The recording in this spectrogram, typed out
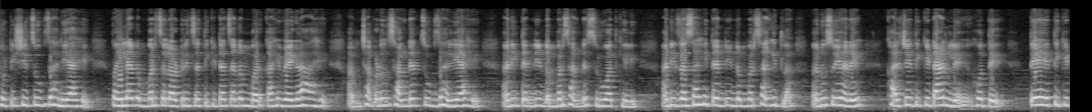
छोटीशी चूक झाली आहे. पहिल्या नंबरचं लॉटरीचं तिकिटाचा नंबर काही वेगळा आहे. आमच्याकडून सांगण्यात चूक झाली आहे. आणि त्यांनी नंबर सांगण्यास सुरुवात केली. आणि जसाही त्यांनी नंबर सांगितला अनुसूयाने खालचे तिकीट आणले होते. ते तिकीट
